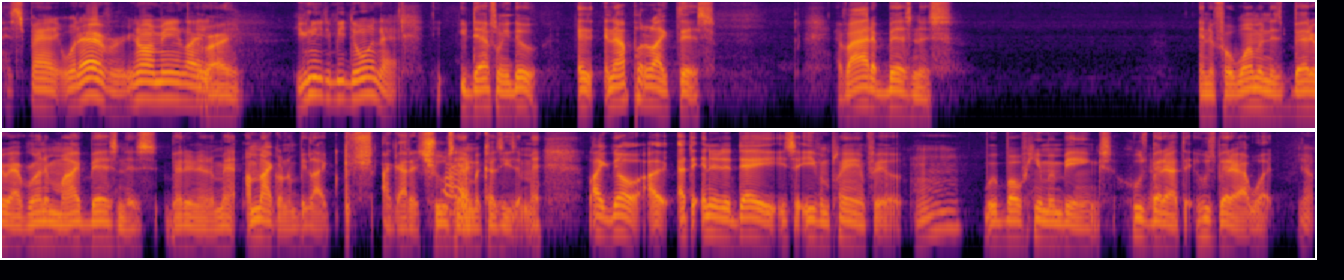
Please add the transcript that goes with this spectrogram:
Hispanic, whatever, you know what I mean? Like Right. you need to be doing that. You definitely do. And and I put it like this. If I had a business and if a woman is better at running my business better than a man, I'm not gonna be like, "Psh, I gotta choose him because he's a man. Like, no, I, at the end of the day, it's an even playing field. Mm-hmm. We're both human beings. Who's better at the, who's better at what? Yep.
